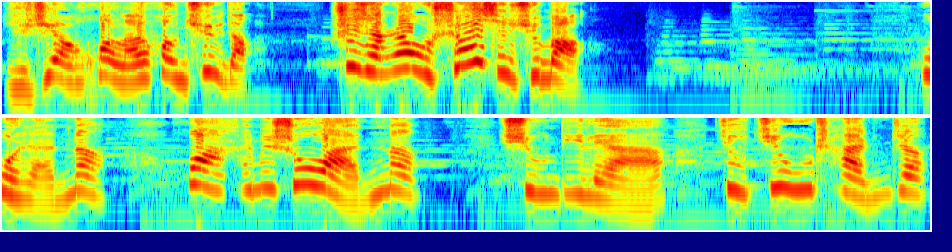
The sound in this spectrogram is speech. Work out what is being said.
你这样晃来晃去的，是想让我摔下去吗？”果然呢，话还没说完呢，兄弟俩就纠缠着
